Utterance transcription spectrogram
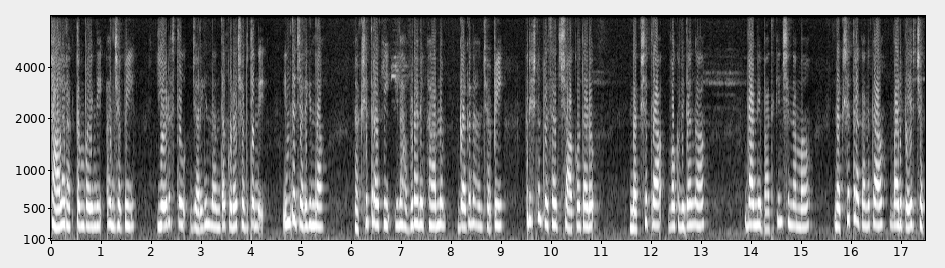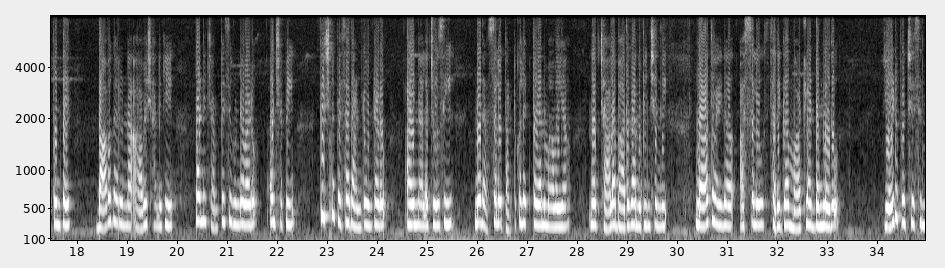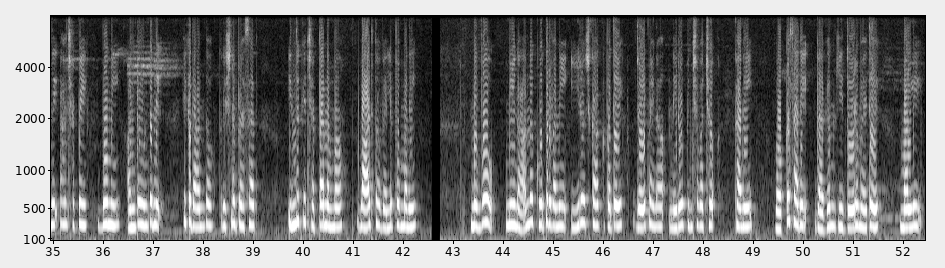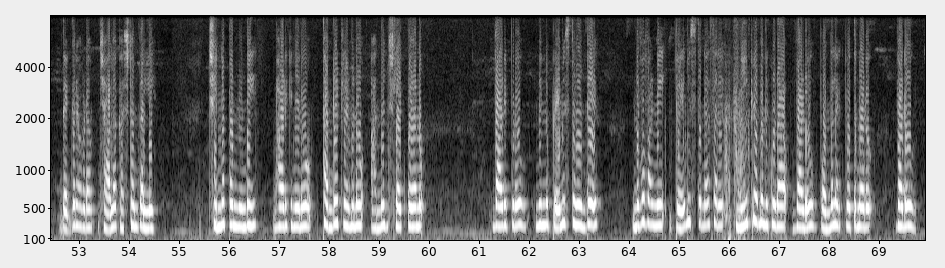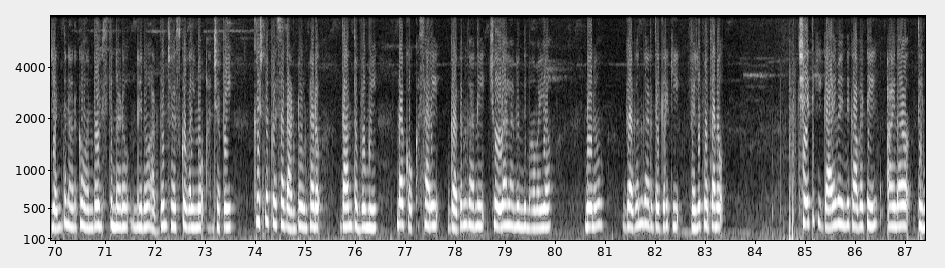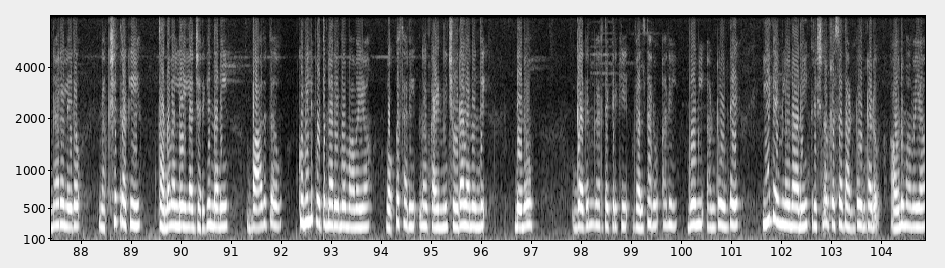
చాలా రక్తం పోయింది అని చెప్పి ఏడుస్తూ జరిగిందంతా కూడా చెబుతుంది. ఇంత జరిగిందా? నక్షత్రకి ఇలా అవ్వడానికి కారణం గగన అని చెప్పి కృష్ణప్రసాద్ షాక్ అవుతాడు. నక్షత్ర ఒక విధంగా వాడిని బతికించిందమ్మా. నక్షత్ర కనుక వాడి పేరు చెప్పుంటే బావగారున్న ఆవేశానికి వాడిని చంపేసి ఉండేవాడు అని చెప్పి కృష్ణప్రసాద్ అంటూ ఉంటాడు. ఆయన అలా చూసి నేను అస్సలు తట్టుకోలేకపోయాను మావయ్య. నాకు చాలా బాధగా అనిపించింది. నాతో అయినా అస్సలు సరిగ్గా మాట్లాడడం లేదు. ఏడుపు వచ్చేసింది అని చెప్పి భూమి అంటూ ఉంటుంది. ఇక దాంతో కృష్ణప్రసాద్ ఇందుకే చెప్పానమ్మా వాడితో వెళ్ళిపోమ్మని. నువ్వు మీ నాన్న కూతురువని ఈరోజు కాకపోతే రేపైనా నిరూపించవచ్చు. కానీ ఒక్కసారి గగన్కి దూరం అయితే మళ్ళీ దగ్గర అవ్వడం చాలా కష్టం తల్లి. చిన్నప్పటి నుండి వాడికి నేను తండ్రి ప్రేమను అందించలేకపోయాను. వాడిప్పుడు నిన్ను ప్రేమిస్తూ ఉంటే నువ్వు వాడిని ప్రేమిస్తున్నా సరే నీ ప్రేమని కూడా వాడు పొందలేకపోతున్నాడు. వాడు ఎంత నరకం అనుభవిస్తున్నాడో నేను అర్థం చేసుకోగలను అని చెప్పి కృష్ణప్రసాద్ అంటూ ఉంటాడు. దాంతో భూమి నాకు ఒక్కసారి గగన్ గారిని చూడాలనుంది మామయ్య. నేను గగన్ గారి దగ్గరికి వెళ్ళిపోతాను. చేతికి గాయమైంది కాబట్టి ఆయన తిన్నారో లేదో నక్షత్రకి తన వల్లే ఇలా జరిగిందని బాధతో కుమిలిపోతున్నారేమో మామయ్య. ఒక్కసారి నాకు ఆయన్ని చూడాలని ఉంది నేను గగన్ గారి దగ్గరికి వెళ్తాను అని భూమి అంటూ ఉంటే ఈ టైంలో నాని కృష్ణప్రసాద్ అంటూ ఉంటాడు. అవును మామయ్య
